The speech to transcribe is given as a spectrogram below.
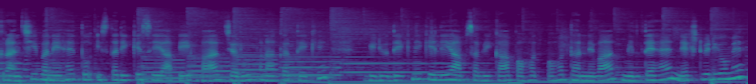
क्रंची बने हैं तो इस तरीके से आप एक बार ज़रूर बनाकर देखें। वीडियो देखने के लिए आप सभी का बहुत बहुत धन्यवाद। मिलते हैं नेक्स्ट वीडियो में।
